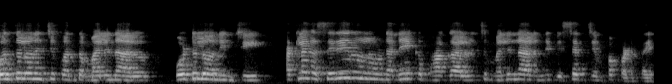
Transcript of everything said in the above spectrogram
గొంతులో నుంచి కొంత మలినాలు ఒడ్డులో నుంచి అట్లాగా శరీరంలో ఉండే అనేక భాగాల నుంచి మలినాలన్నీ విసర్జింపబడతాయి.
